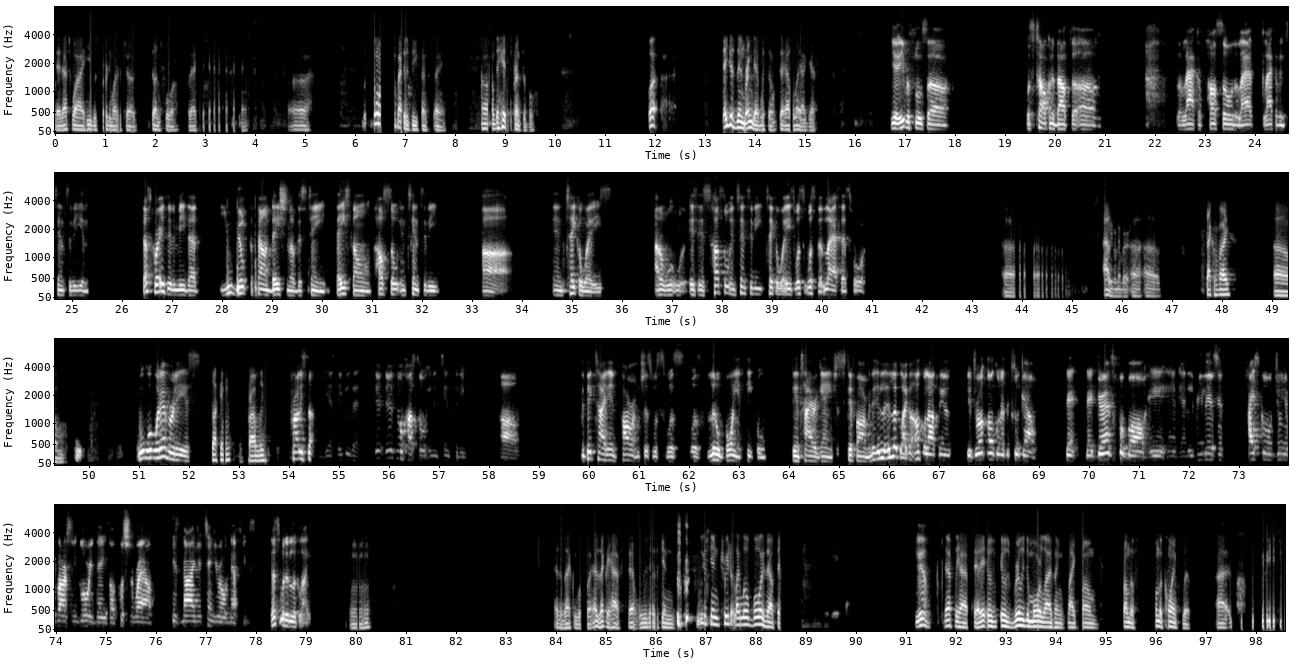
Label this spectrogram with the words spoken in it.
yeah, that's why he was pretty much uh, done for for that game. Uh, going back to the defense thing, um, the hits principle. Well, they just didn't bring that with them to LA, I guess. Yeah, Eberflus uh, was talking about the uh, the lack of hustle, the lack lack of intensity, and that's crazy to me that you built the foundation of this team based on hustle, intensity, uh, and takeaways. I don't. Is is hustle, intensity, takeaways? What's what's the last that's for? Uh, I don't even remember. Uh, uh, sacrifice. Um, whatever it is. Sucking, probably. Probably sucking. Yes, they do that. There, there's no hustle and intensity. Um, the big tight end Parham just was was was little buoyant people the entire game, just stiff arm, and it, it, looked like an uncle out there, your drunk uncle at the cookout that that grabs football and, and, and relives his high school, junior varsity glory days of pushing around his nine year, ten year old nephews. That's what it looked like. Mm-hmm. That's exactly what. That's exactly how it felt. We were just getting, we were just getting treated like little boys out there. Yeah, definitely how it felt. It, it was, it was really demoralizing. Like from, from the, from the coin flip. Uh,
